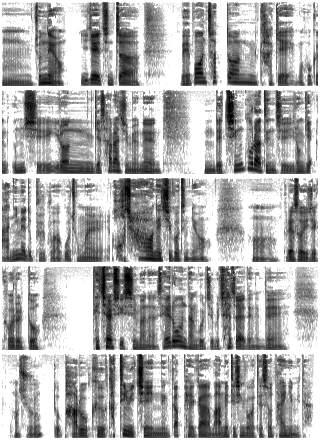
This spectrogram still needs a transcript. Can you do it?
음, 좋네요. 이게 진짜 매번 찾던 가게, 뭐, 혹은 음식, 이런 게 사라지면은, 음, 내 친구라든지 이런 게 아님에도 불구하고 정말 허전해지거든요. 어, 그래서 이제 그거를 또 대체할 수 있을 만한 새로운 단골집을 찾아야 되는데, 아주 또 바로 그 같은 위치에 있는 카페가 마음에 드신 것 같아서 다행입니다.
